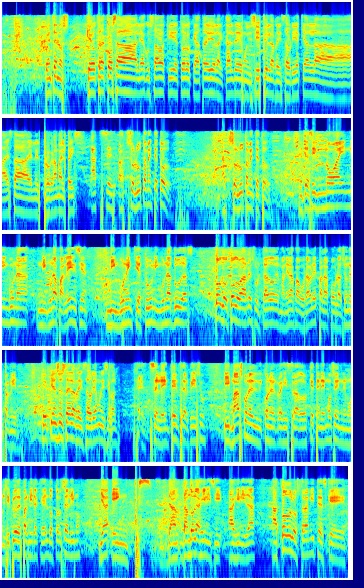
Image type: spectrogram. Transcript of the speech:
Cuéntenos, ¿qué otra cosa le ha gustado aquí de todo lo que ha traído el alcalde del municipio y la registraduría que a, a esta, en el programa del PACE? absolutamente todo, absolutamente todo. Es decir, no hay ninguna, ninguna falencia, ninguna inquietud, ninguna dudas. Todo, todo ha resultado de manera favorable para la población de Palmira. ¿Qué piensa usted de la registraduría municipal? Excelente el servicio. Y más con el con el registrador que tenemos en el municipio de Palmira que es el doctor Célimo ya en pues, dándole agilidad a todos los trámites que,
